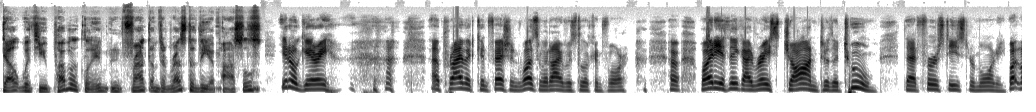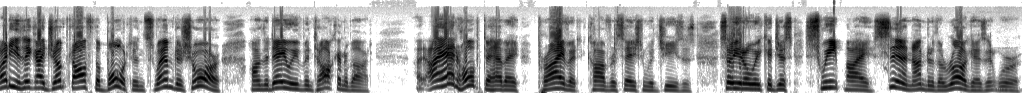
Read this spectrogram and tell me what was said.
dealt with you publicly in front of the rest of the apostles. You know, Gary, a private confession was what I was looking for. Uh, why do you think I raced John to the tomb that first Easter morning? Why, why do you think I jumped off the boat and swam to shore on the day we've been talking about? I had hoped to have a private conversation with Jesus so, you know, we could just sweep my sin under the rug, as it were.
